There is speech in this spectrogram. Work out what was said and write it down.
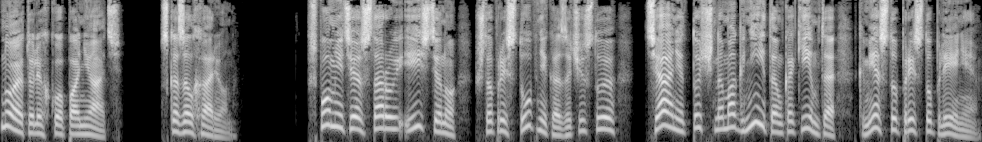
Ну, это легко понять, сказал Харион. Вспомните старую истину, что преступника зачастую тянет точно магнитом каким-то к месту преступления.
